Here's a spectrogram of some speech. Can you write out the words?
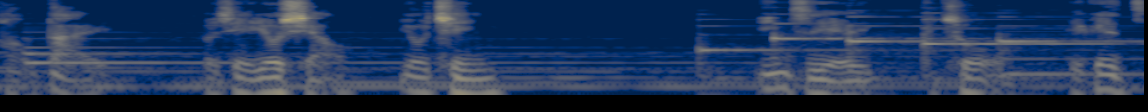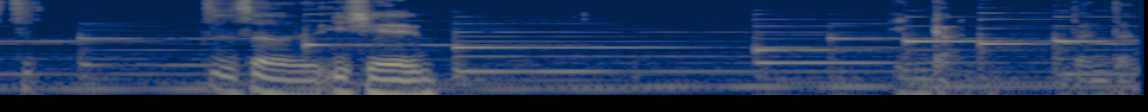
好带，而且又小又轻，音质也不错，也可以自自设一些音感等等。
